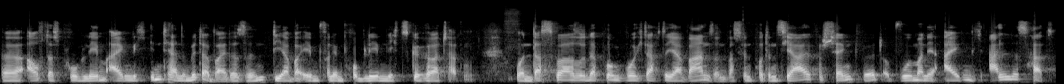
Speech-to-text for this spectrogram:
auf das Problem eigentlich interne Mitarbeiter sind, die aber eben von dem Problem nichts gehört hatten. Und das war so der Punkt, wo ich dachte, ja Wahnsinn, was für ein Potenzial verschenkt wird, obwohl man ja eigentlich alles hat.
